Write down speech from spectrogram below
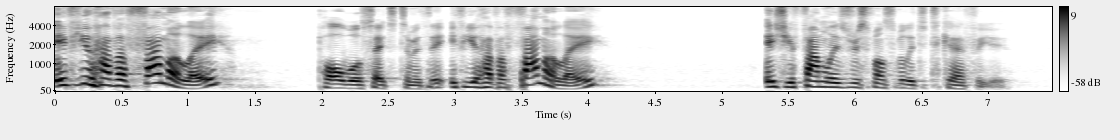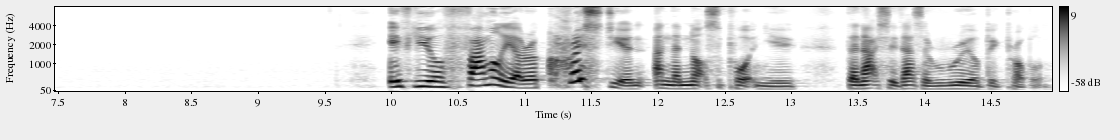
If you have a family, Paul will say to Timothy, if you have a family, it's your family's responsibility to care for you. If your family are a Christian and they're not supporting you, then actually that's a real big problem.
